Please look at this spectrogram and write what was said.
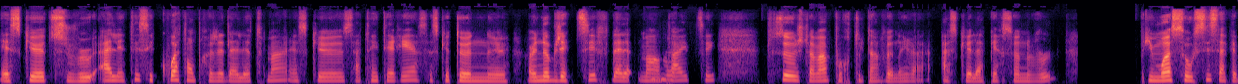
est-ce que tu veux allaiter? C'est quoi ton projet d'allaitement? Est-ce que ça t'intéresse? Est-ce que tu as une- un objectif d'allaitement en Mhm. tête? Tout ça, justement, pour tout le temps revenir à, à ce que la personne veut. Puis moi, ça aussi, ça fait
